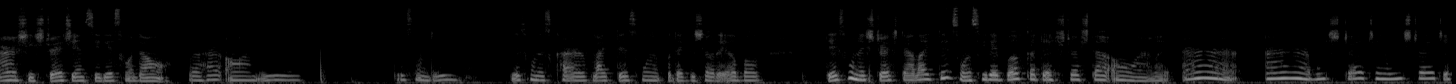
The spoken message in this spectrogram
iron, she's stretching. See this one don't. Well, her arm is. This one do. This one is curved like this one, but they can show the elbow. This one is stretched out like this one. See, they both got that stretched out arm. Like, uh, uh, we stretching, we stretching.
